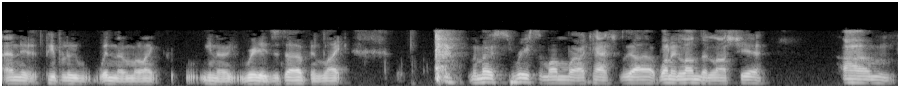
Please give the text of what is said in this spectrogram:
and people who win them are like, you know, really deserving. Like the most recent one where I cashed was uh, one in London last year. Um,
